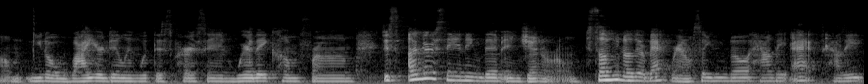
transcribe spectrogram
um, you know why you're dealing with this person where they come from. Just understanding them in general. So you know their background. So you know how they act how they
